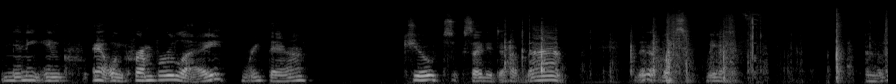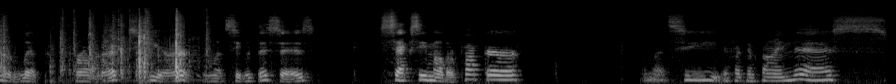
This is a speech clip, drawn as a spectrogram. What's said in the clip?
Mini in, oh, in Creme Brulee. Right there. Cute. Excited to have that. And then it looks, we have another lip product here. And let's see what this is. Sexy Mother Pucker. And let's see if I can find this.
